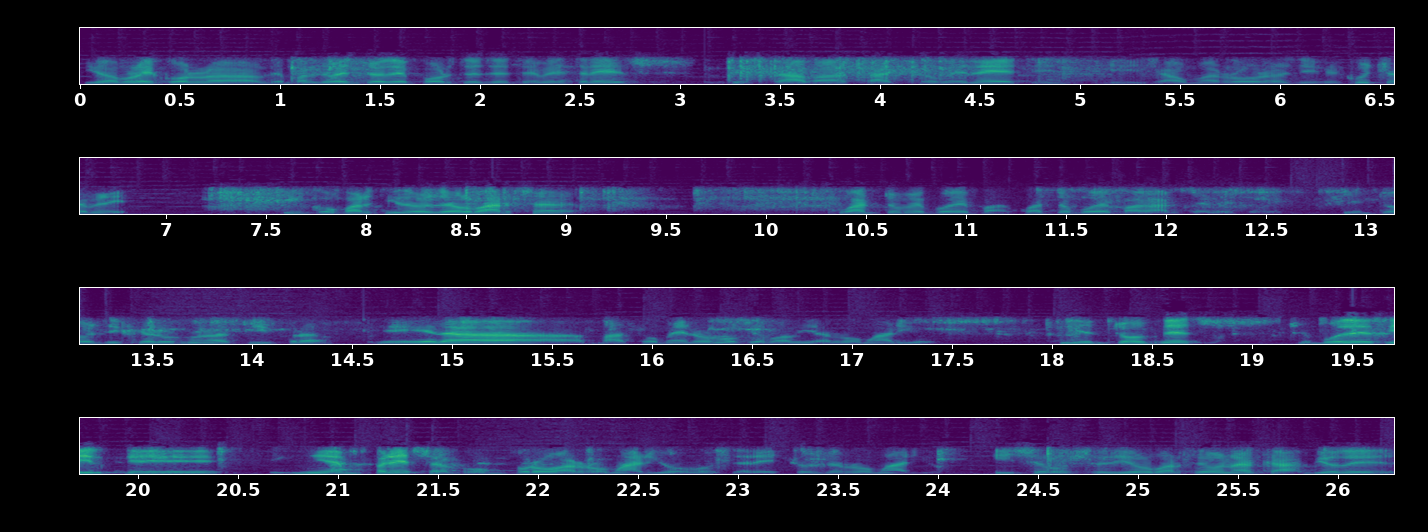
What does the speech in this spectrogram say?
yo hablé con la, el Departamento de Deportes de TV3, que estaba Sacho Benet y, y Jaume Roras, dije, escúchame, cinco partidos del Barça, ¿cuánto, me puede, cuánto puede pagar TV3? Y entonces dijeron una cifra que era más o menos lo que valía Romario. Y entonces se puede decir que mi empresa compró a Romario, los derechos de Romario, y se los cedió el Barcelona a cambio de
